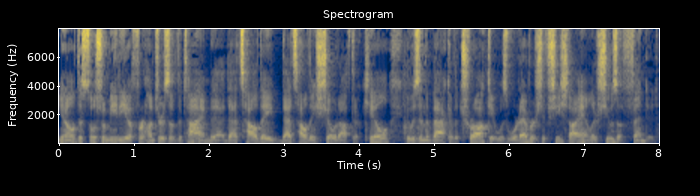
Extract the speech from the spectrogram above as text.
you know the social media for hunters of the time. That, that's how they that's how they showed off their kill. It was in the back of the truck. It was whatever. If she saw antlers she was offended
